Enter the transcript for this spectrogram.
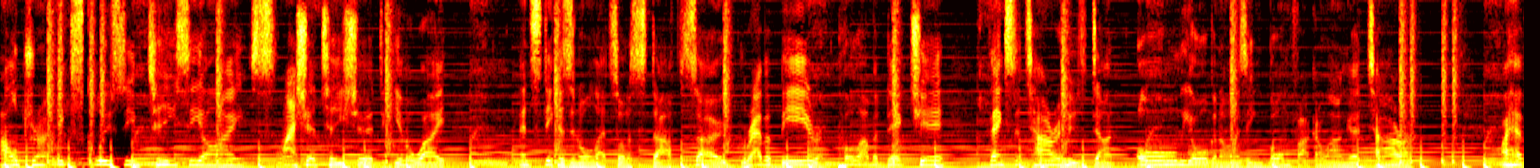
ultra exclusive TCI slasher t shirt to give away and stickers and all that sort of stuff. So grab a beer and pull up a deck chair. Thanks to Tara, who's done all the organising. Boomfuckalunga, Tara. I have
